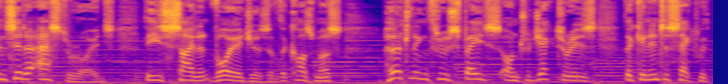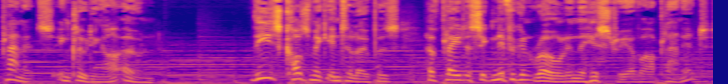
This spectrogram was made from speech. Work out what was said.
Consider asteroids, these silent voyagers of the cosmos, hurtling through space on trajectories that can intersect with planets, including our own. These cosmic interlopers have played a significant role in the history of our planet,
